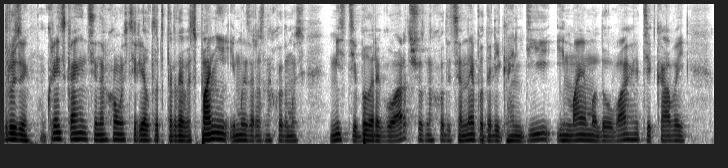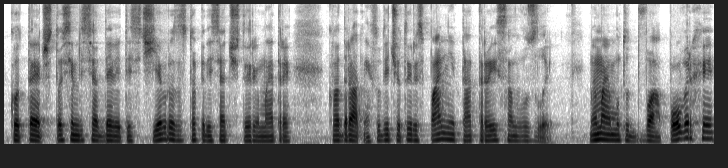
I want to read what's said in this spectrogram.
Друзі, українська агенція нерухомості Realtor ТРД в Іспанії, і ми зараз знаходимося в місті Белрегуард, що знаходиться неподалік Гандії, і маємо до уваги цікавий котедж 179 тисяч євро за 154 метри квадратних. Тут є 4 спальні та 3 санвузли. Ми маємо тут два поверхи.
